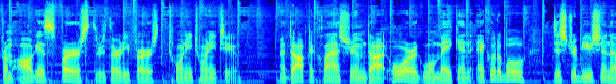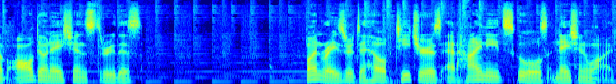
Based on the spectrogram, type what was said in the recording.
from August 1st through 31st, 2022. Adoptaclassroom.org will make an equitable distribution of all donations through this fundraiser to help teachers at high need schools nationwide.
